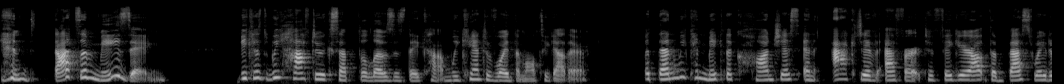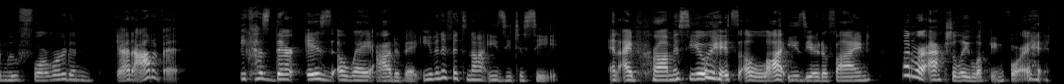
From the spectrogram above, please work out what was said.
And that's amazing because we have to accept the lows as they come. We can't avoid them altogether. But then we can make the conscious and active effort to figure out the best way to move forward and get out of it. Because there is a way out of it, even if it's not easy to see. And I promise you, it's a lot easier to find when we're actually looking for it.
